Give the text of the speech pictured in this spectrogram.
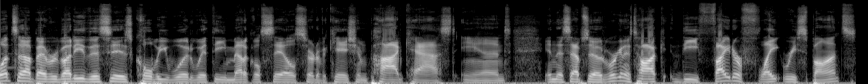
What's up, everybody? This is Kolby Wood with the Medical Sales Certification Podcast. And in this episode, we're going to talk the fight or flight response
